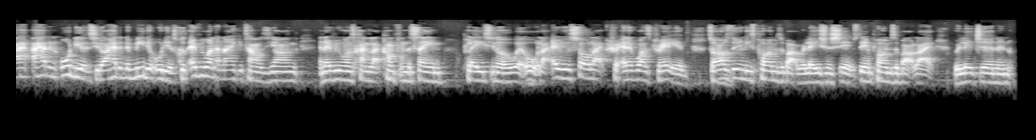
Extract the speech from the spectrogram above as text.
I, I, had an audience, you know, I had an immediate audience because everyone at Nike Town's young, and everyone's kind of like come from the same place, you know, where all like everyone's so like cre- and everyone's creative. So I was doing these poems about relationships, doing poems about like religion and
